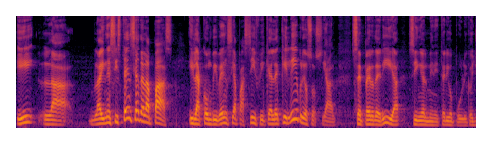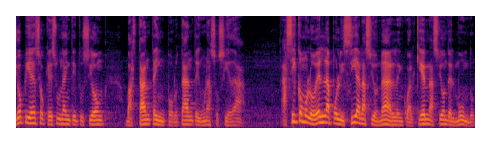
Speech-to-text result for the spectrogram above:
y la, la inexistencia de la paz y la convivencia pacífica, el equilibrio social, se perdería sin el Ministerio Público. Yo pienso que es una institución bastante importante en una sociedad así como lo es la Policía Nacional en cualquier nación del mundo,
